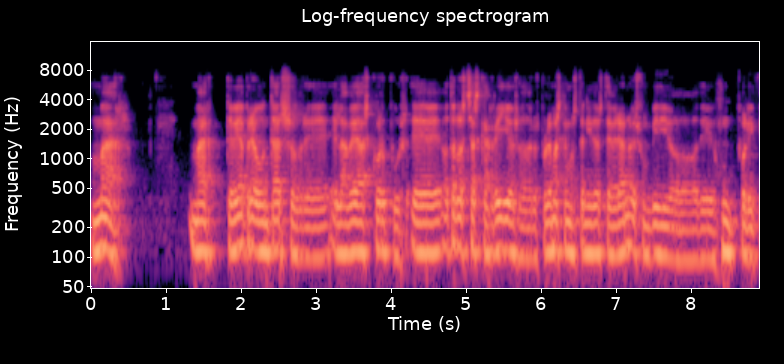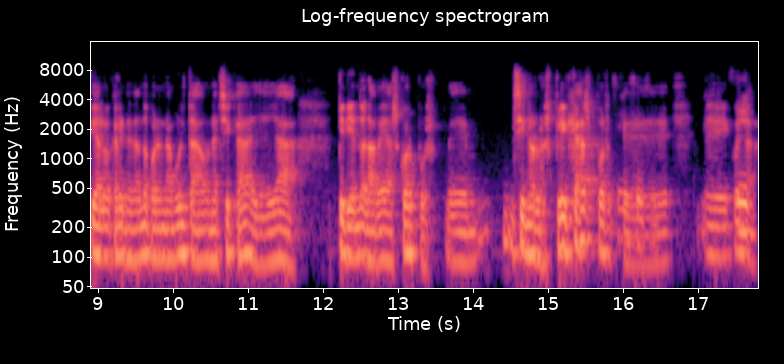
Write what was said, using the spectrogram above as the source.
Mar, Mar, te voy a preguntar sobre el habeas corpus. Eh, otro de los chascarrillos o de los problemas que hemos tenido este verano es un vídeo de un policía local intentando poner una multa a una chica y ella pidiendo el habeas corpus. Eh, si nos lo explicas, porque eh, cuéntanos.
